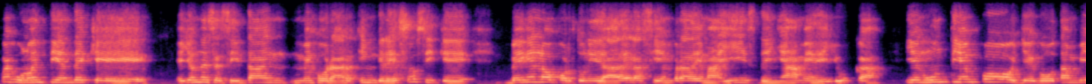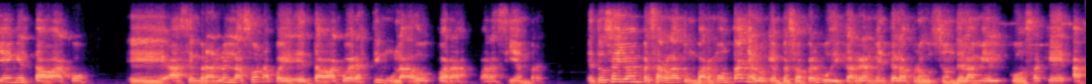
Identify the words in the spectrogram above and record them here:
Pues uno entiende que ellos necesitan mejorar ingresos y que ven en la oportunidad de la siembra de maíz, de ñame, de yuca. Y en un tiempo llegó también el tabaco eh, a sembrarlo en la zona, pues el tabaco era estimulado para, para siembra. Entonces ellos empezaron a tumbar montaña, lo que empezó a perjudicar realmente la producción de la miel, cosa que ha,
